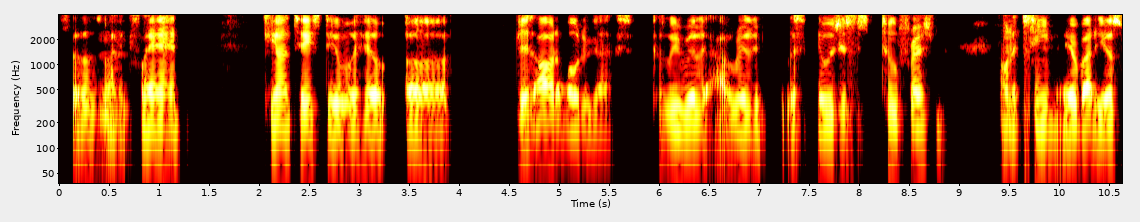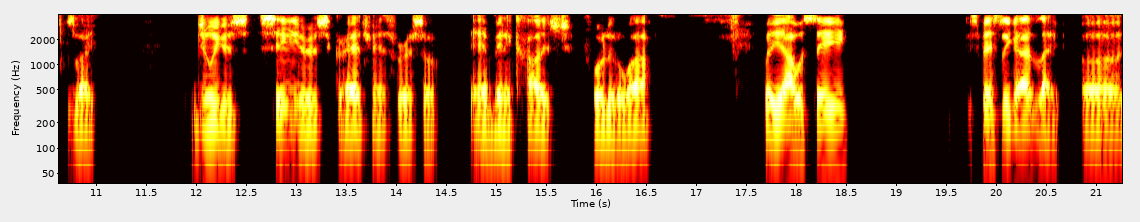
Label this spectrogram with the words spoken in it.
so it was mm-hmm. like Flan, Keontae still would help. Uh, just all the older guys because we really, I really was. It was just two freshmen on the team. Everybody else was like juniors, seniors, grad transfers, so they had been in college for a little while. But yeah, I would say, especially guys like uh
